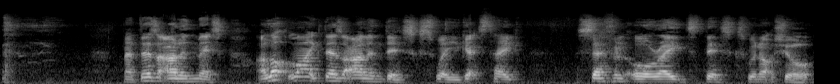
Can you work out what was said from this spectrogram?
now, Desert Island Misc, a lot like Desert Island Discs, where you get to take seven or eight discs, we're not sure,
